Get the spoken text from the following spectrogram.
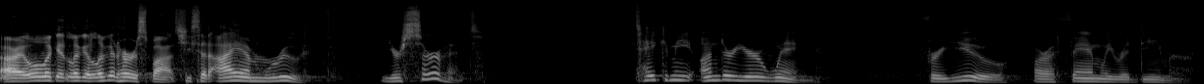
All right, well, look at, look, at, look at her response. She said, I am Ruth, your servant. Take me under your wing, for you are a family redeemer.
